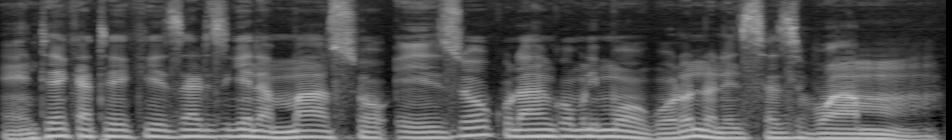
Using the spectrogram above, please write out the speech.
enteekateeka ezaali zigenda mu maaso ez'okulanga omulimu ogwo olwo nno ne zisazibwamu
